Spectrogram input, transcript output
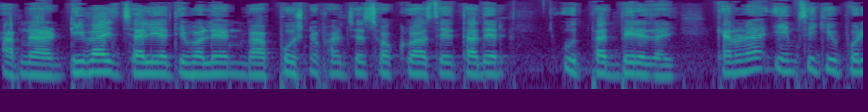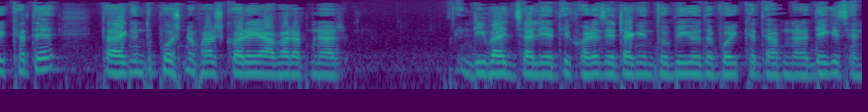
আপনার ডিভাইস জালিয়াতি বলেন বা প্রশ্ন যে চক্র আছে, তাদের উৎপাদ বেড়ে যায়। কেননা এমসিকিউ পরীক্ষাতে তারা কিন্তু প্রশ্ন ফাঁস করে, আবার আপনার ডিভাইস জালিয়াতি করে, যেটা কিন্তু বিগত পরীক্ষাতে আপনারা দেখেছেন।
